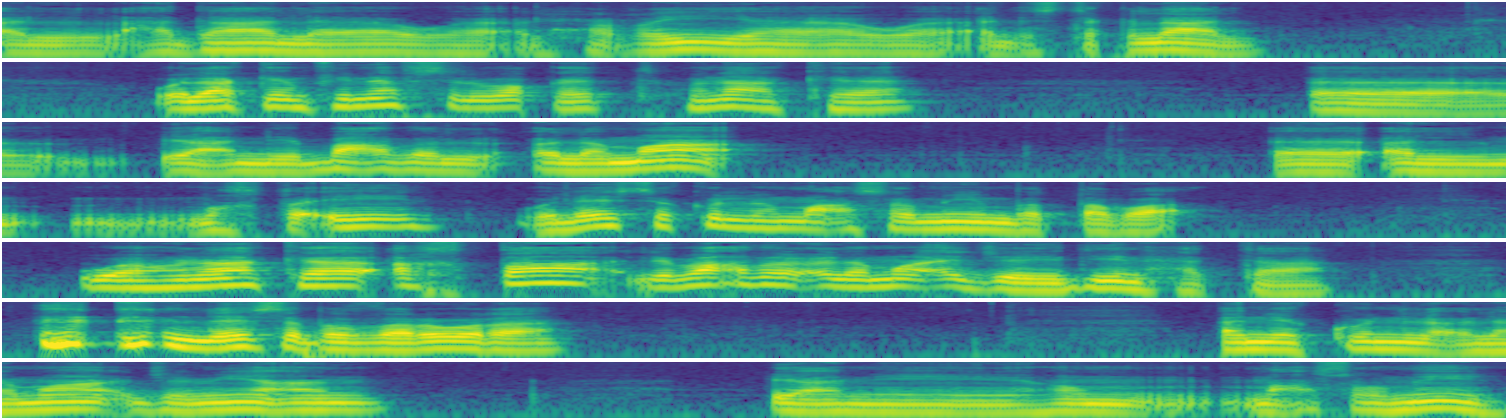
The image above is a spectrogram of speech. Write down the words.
العدالة والحرية والاستقلال. ولكن في نفس الوقت هناك يعني بعض العلماء المخطئين وليس كلهم معصومين بالطبع. وهناك أخطاء لبعض العلماء الجيدين حتى. ليس بالضرورة أن يكون العلماء جميعا يعني هم معصومين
